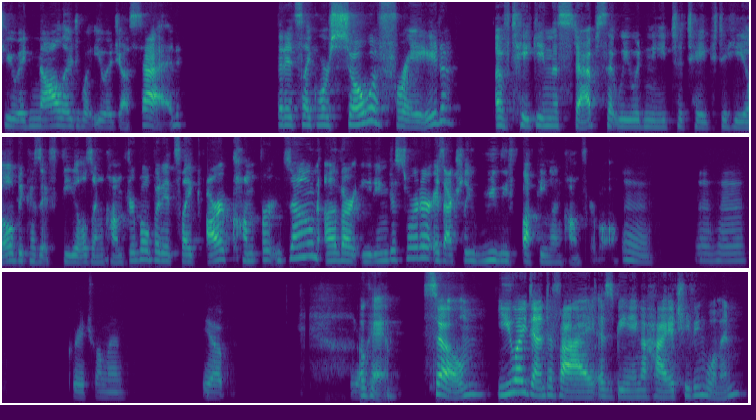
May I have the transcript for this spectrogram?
to acknowledge what you had just said that it's like we're so afraid of taking the steps that we would need to take to heal because it feels uncomfortable. But it's like our comfort zone of our eating disorder is actually really fucking uncomfortable. Mm. Mm-hmm. Great woman. Yep. yep. Okay. So you identify as being a high achieving woman.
